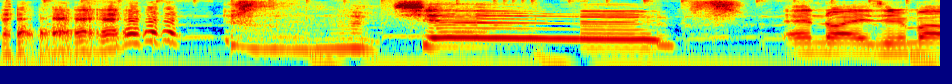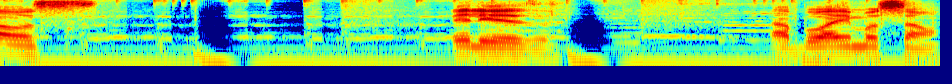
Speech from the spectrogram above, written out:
É nóis, irmãos. Beleza. Acabou a emoção.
